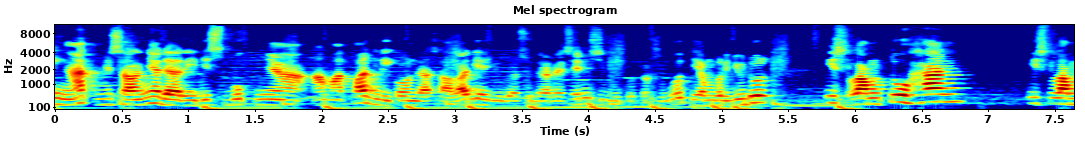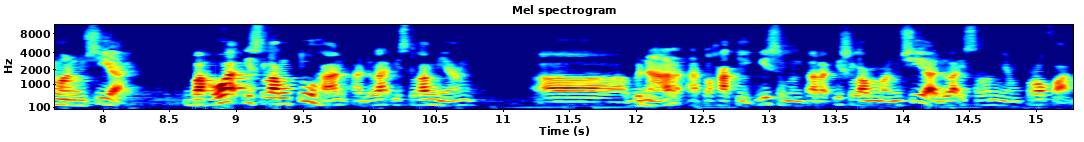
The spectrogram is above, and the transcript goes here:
ingat misalnya dari disbuknya Ahmad Fadli kalau tidak salah dia juga sudah resensi buku tersebut yang berjudul Islam Tuhan, Islam Manusia. Bahwa Islam Tuhan adalah Islam yang uh, benar atau hakiki sementara Islam manusia adalah Islam yang profan.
